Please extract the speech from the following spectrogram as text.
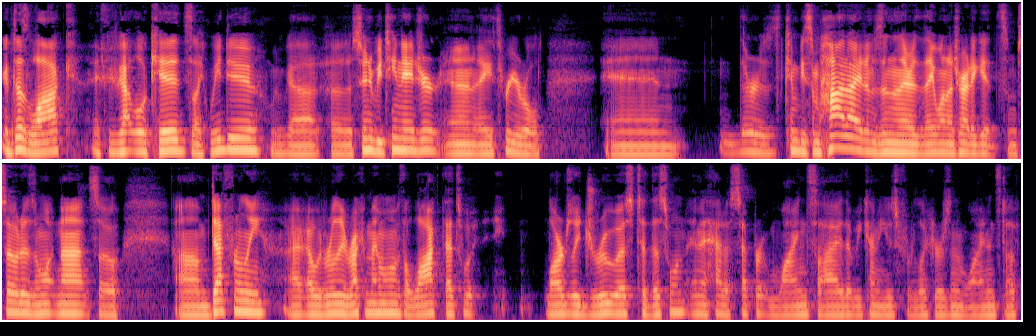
it does lock if you've got little kids like we do. We've got a soon-to-be teenager and a three-year-old. And there can be some hot items in there that they want to try to get some sodas and whatnot. So um, definitely, I, I, would really recommend one with a lock. That's what largely drew us to this one. And it had a separate wine side that we kind of use for liquors and wine and stuff.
